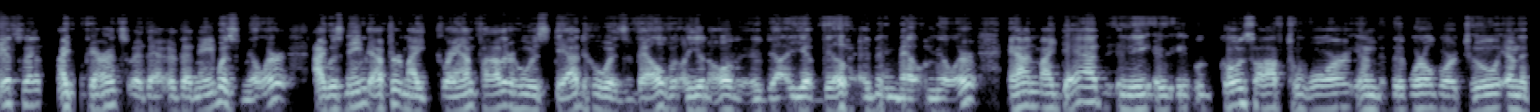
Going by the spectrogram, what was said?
It's that my parents, uh, the, the name was Miller. I was named after my grandfather who was dead, who was Vel, you know, Miller. And my dad he, goes off to war in the World War II, and the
